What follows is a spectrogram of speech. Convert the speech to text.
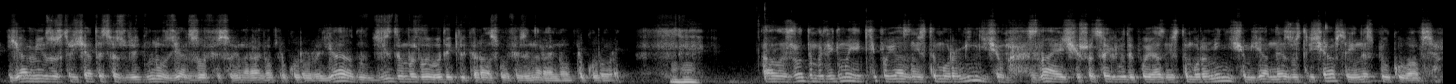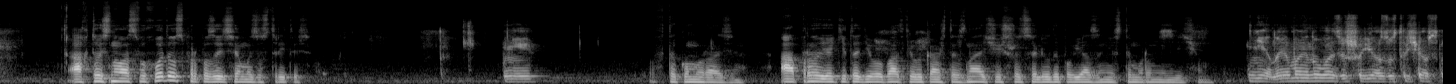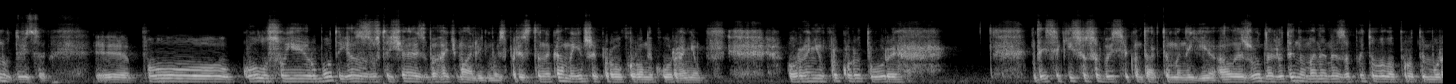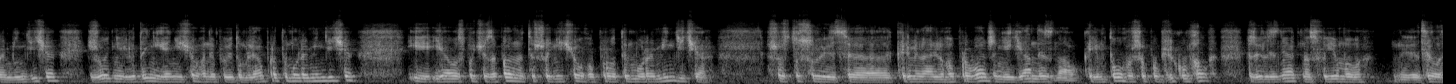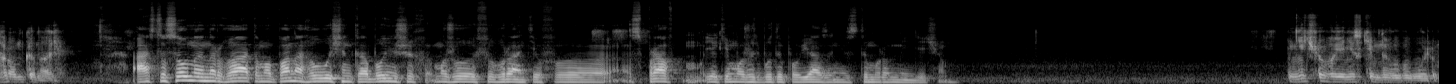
я міг зустрічатися з людьми, ну, як з офісу генерального прокурора. Я їздив, можливо, декілька разів в офіс генерального прокурора. Угу. Але жодними людьми, які пов'язані з Тимуром Міндічем, знаючи, що це люди пов'язані з Тимуром Міндічем, я не зустрічався і не спілкувався. А хтось на вас виходив з пропозиціями зустрітись Ні. в такому разі? А про які тоді випадки ви кажете, знаючи, що це люди пов'язані з Тимуром Міндічем? Ні, ну я маю на увазі, що я зустрічався. Ну, дивіться, е, по колу своєї роботи я зустрічаюся з багатьма людьми, з представниками інших правоохоронних органів, органів прокуратури. Десь якісь особисті контакти в мене є, але жодна людина мене не запитувала про Тимура Міндіча. Жодній людині я нічого не повідомляв про Тимура Міндіча. І я вас хочу запевнити, що нічого про Тимура Міндіча, що стосується кримінального провадження, я не знав. Крім того, що публікував Железняк на своєму е, телеграм-каналі. А стосовно енергоатому, пана Галущенка або інших можливих фігурантів е, справ, які можуть бути пов'язані з Тимуром Міндічем? Нічого я ні з ким не обговорю.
